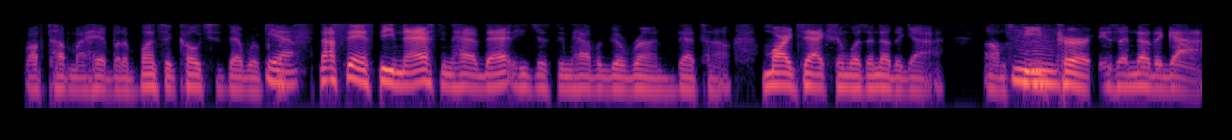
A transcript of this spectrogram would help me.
off the top of my head, but a bunch of coaches that were playing. Yeah. Not saying Steve Nash didn't have that. He just didn't have a good run that time. Mark Jackson was another guy. Um, Steve mm. Kerr is another guy.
